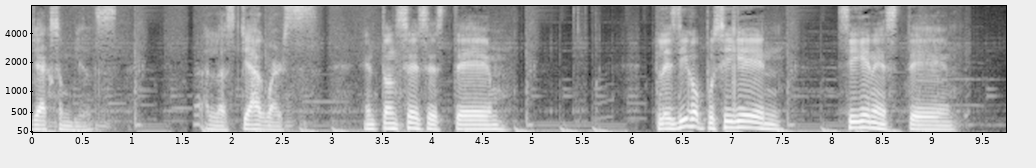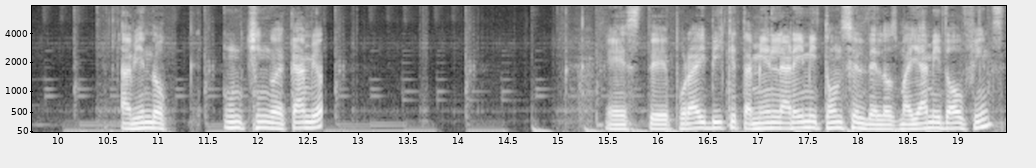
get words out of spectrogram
Jacksonvilles, a las Jaguars. Entonces, este, les digo, pues siguen, siguen, este, habiendo un chingo de cambios. Este, por ahí vi que también Laremy Tunsil de los Miami Dolphins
